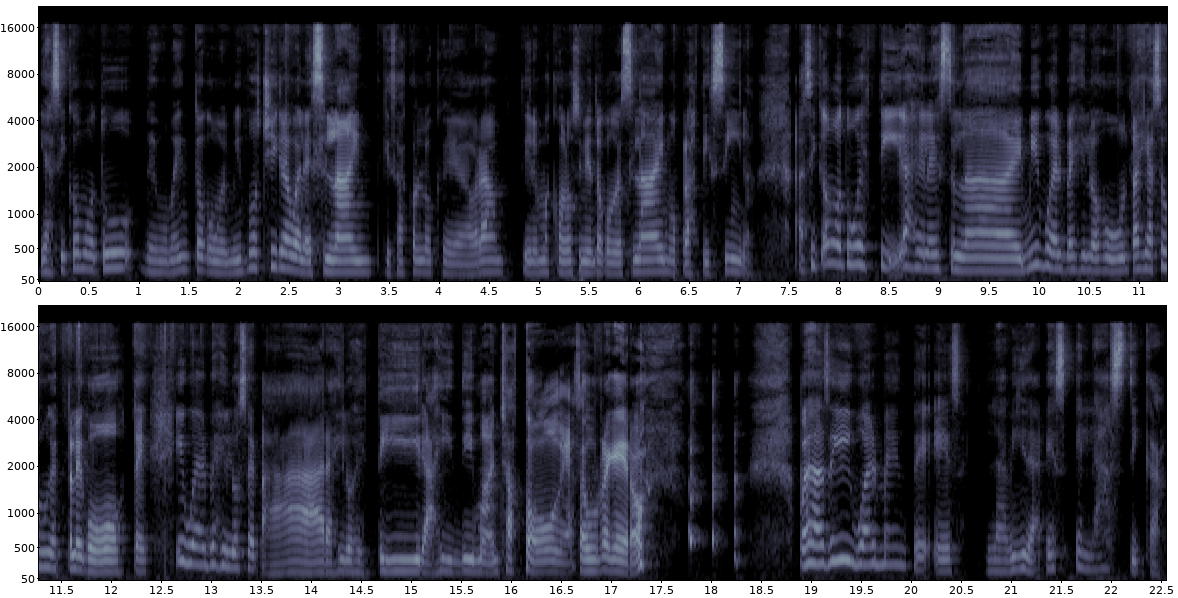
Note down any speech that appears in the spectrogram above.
Y así como tú, de momento, como el mismo chicle o el slime, quizás con los que ahora tienen más conocimiento con slime o plasticina, así como tú estiras el slime y vuelves y lo juntas y haces un esplegoste y vuelves y lo separas y los estiras y, y manchas todo y haces un reguero. pues así igualmente es la vida, es elástica.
